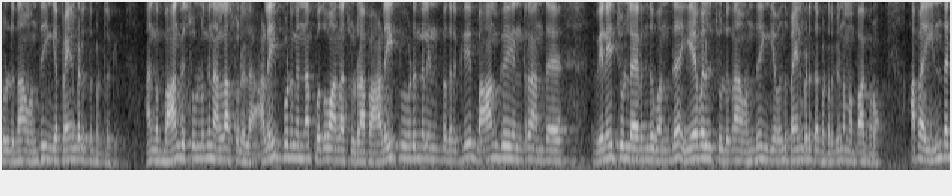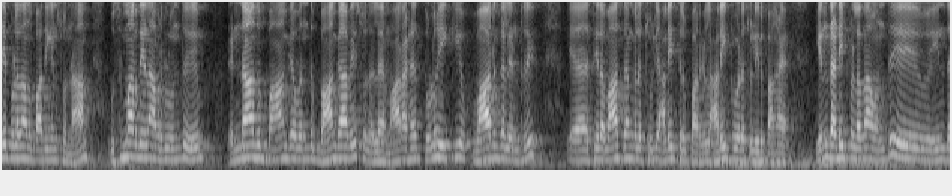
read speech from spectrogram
சொல்லு தான் வந்து இங்கே பயன்படுத்தப்பட்டிருக்கு. அங்கே பாங்கு சொல்லுங்க நல்லா சொல்லலை. அழைப்புடுங்கன்னு தான் பொதுவாக நல்லா சொல்கிறா அப்போ அழைப்பு விடுங்கள் என்பதற்கு பாங்கு என்ற அந்த வினைச்சொல்ல இருந்து வந்த ஏவல் சொல்லு தான் வந்து இங்கே வந்து பயன்படுத்தப்பட்டிருக்குன்னு நம்ம பார்க்குறோம். அப்போ இந்த அடிப்படையில் தான் வந்து பார்த்தீங்கன்னு சொன்னால் உஸ்மார்தீலாம் அவர்கள் வந்து ரெண்டாவது பாங்கை வந்து பாங்காவே சொல்லலை. மாறாக தொழுகைக்கு வாருங்கள் என்று சில வாசகங்களை சொல்லி அழைத்திருப்பார்கள். அழைப்பு விட சொல்லியிருப்பாங்க. என்ற அடிப்பில் தான் வந்து இந்த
